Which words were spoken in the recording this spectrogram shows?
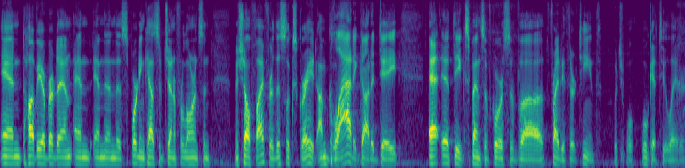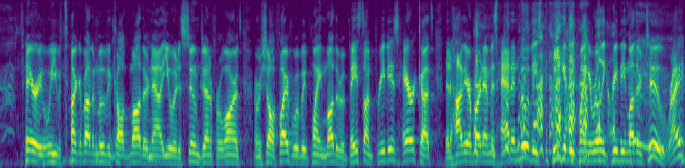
and Javier Bardem, and and then the supporting cast of Jennifer Lawrence and Michelle Pfeiffer. This looks great. I'm glad it got a date. At, at the expense, of course, of uh, Friday 13th, which we'll, we'll get to later. Perri, we talk about a movie called Mother. Now, you would assume Jennifer Lawrence or Michelle Pfeiffer would be playing Mother, but based on previous haircuts that Javier Bardem has had in movies, he could be playing a really creepy Mother too, right?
